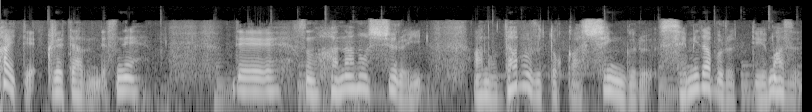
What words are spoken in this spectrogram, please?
書いてくれてあるんですね。で、その花の種類、あのダブルとかシングル、セミダブルっていう、まず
